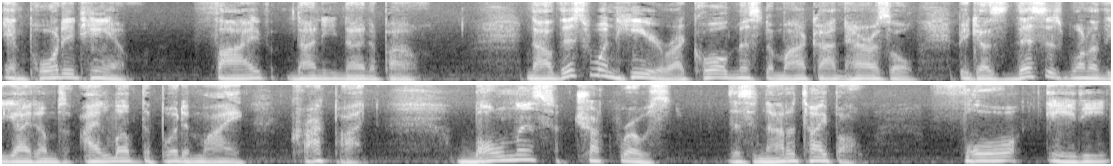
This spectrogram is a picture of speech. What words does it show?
Imported ham, five ninety nine a pound. Now, this one here, I called Mr. Marcotte Harrisel because this is one of the items I love to put in my crock pot. Boneless chuck roast. This is not a typo. Four eighty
